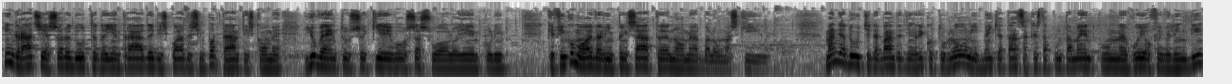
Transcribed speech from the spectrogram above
in grazie e sorredute dalle entrate di squadre importanti come Juventus, Chievo, Sassuolo e Empoli, che fin come avevano pensato nome al ballon maschile. Mandi a tutti le bande di Enrico Turloni, ben chiatazza a questo appuntamento con voi o Fevelin D,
